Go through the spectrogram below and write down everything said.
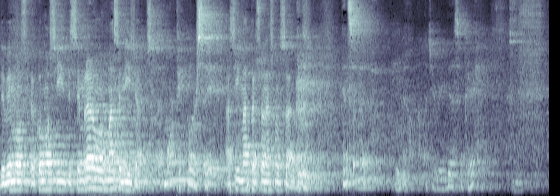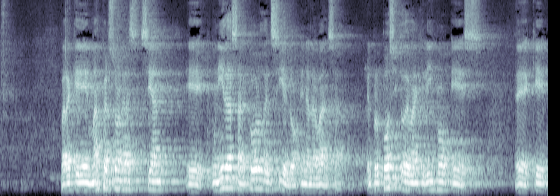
Debemos, eh, como si sembráramos más semilla, so that more people are saved. así más personas son salvas. And so that, no, I'll let you read this, okay? Para que más personas sean eh, unidas al coro del cielo en alabanza. El propósito de evangelismo es eh, que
